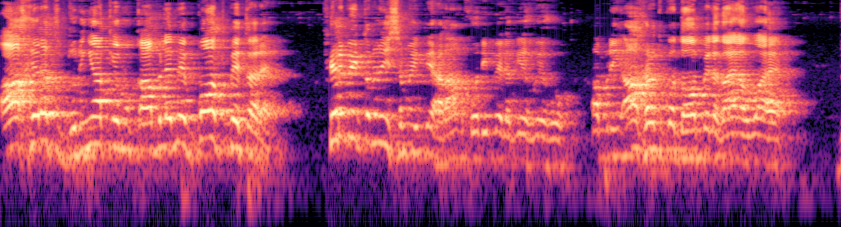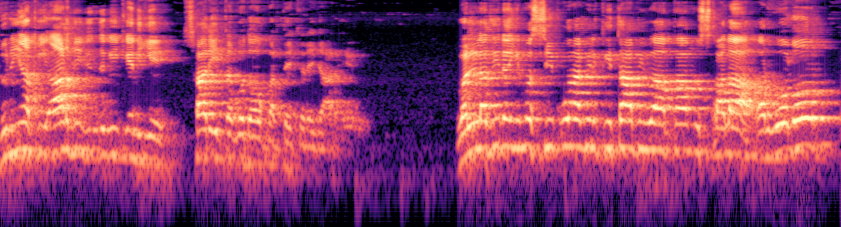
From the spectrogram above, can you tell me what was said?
آخرت دنیا کے مقابلے میں بہت بہتر ہے۔ پھر بھی تم نہیں سمجھتے حرام خوری پہ لگے ہوئے ہو، اپنی آخرت کو دو پہ لگایا ہوا ہے۔ دنیا کی عارضی زندگی کے لیے ساری تگ و دو کرتے چلے جا رہے ہو۔ ولدین مسیقون ابل کتابی و اقام اور وہ لوگ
